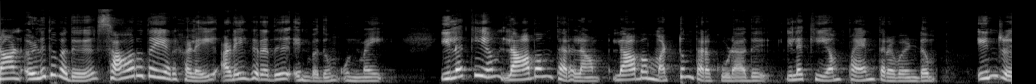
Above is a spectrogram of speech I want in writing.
நான் எழுதுவது சாருதயர்களை அடைகிறது என்பதும் உண்மை. இலக்கியம் லாபம் தரலாம் லாபம் மட்டும் தரக்கூடாது இலக்கியம் பயன் தர வேண்டும். இன்று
